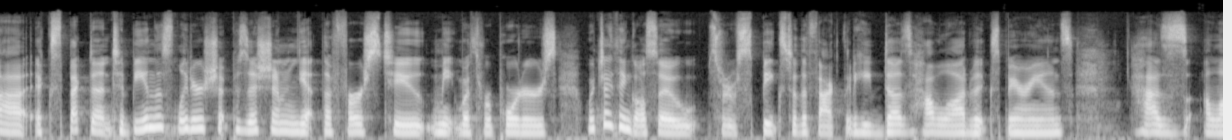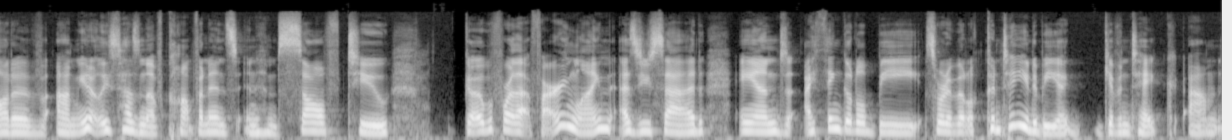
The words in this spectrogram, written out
uh, expectant to be in this leadership position, yet the first to meet with reporters, which I think also sort of speaks to the fact that he does have a lot of experience, has a lot of, um, you know, at least has enough confidence in himself to go before that firing line, as you said. And I think it'll be sort of, it'll continue to be a give and take um,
